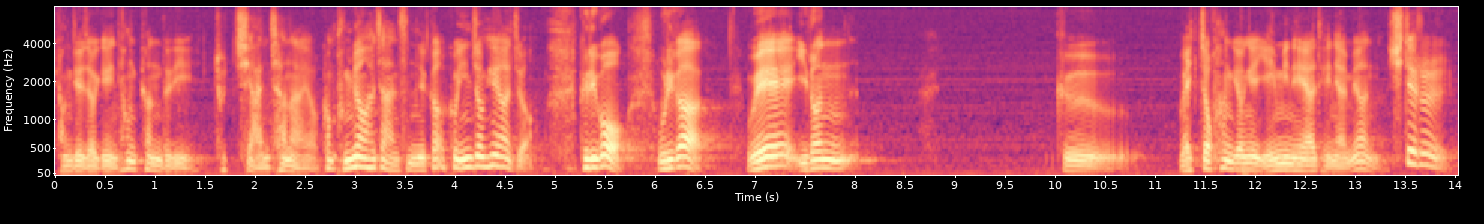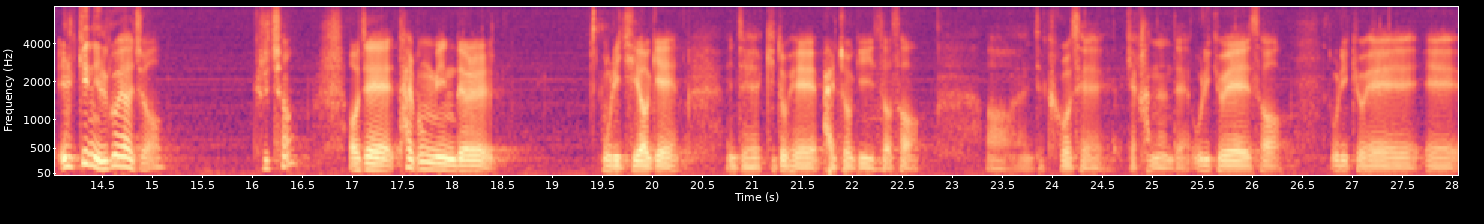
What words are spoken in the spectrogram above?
경제적인 형편들이 좋지 않잖아요. 그럼 분명하지 않습니까? 그거 인정해야죠. 그리고 우리가 왜 이런 그 외적 환경에 예민해야 되냐면 시대를 읽긴 읽어야죠. 그렇죠? 어제 탈북민들 우리 지역에 이제 기도회 발족이 있어서 어 이제 그곳에 이렇게 갔는데 우리 교회에서 우리 교회에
